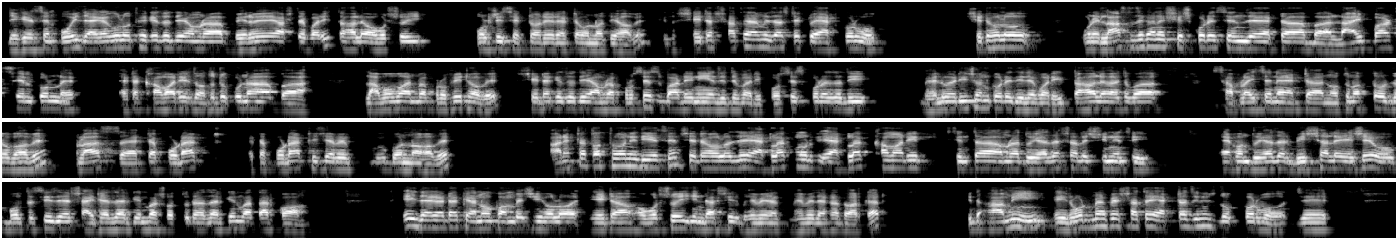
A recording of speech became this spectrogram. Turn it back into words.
দেখেছেন ওই জায়গাগুলো থেকে যদি আমরা বেরোয় আসতে পারি, তাহলে অবশ্যই পোলট্রি সেক্টরের একটা উন্নতি হবে। কিন্তু সেটার সাথে আমি জাস্ট একটু অ্যাড করব। সেটা হলো উনি লাস্ট যেখানে শেষ করেছেন যে একটা লাইভ বার্ড সেল করলে একটা খামারের যতটুকু না, বা লাভবান বা প্রফিট হবে, সেটাকে যদি আমরা প্রসেস বার্ডে নিয়ে যেতে পারি প্রসেস করে যদি ভ্যালু এডিশন করে দিতে পারি, তাহলে হয়তো বা সাপ্লাই চেনে একটা নতুনত্ব যোগ হবে প্লাস একটা প্রোডাক্ট একটা প্রোডাক্ট হিসেবে গণ্য হবে। আরেকটা তথ্য উনি দিয়েছেন, সেটা হলো যে এক লাখ মুরগি, এক লাখ খামারির চিন্তা আমরা দুই হাজার সালে শুনেছি এখন দুই হাজার বিশ সালে এসেও বলতেছি যে ষাট হাজার কিংবা সত্তর হাজার কিংবা তার কম। এই জায়গাটা কেন কম বেশি হলো এটা অবশ্যই ইন্ডাস্ট্রির ভেবে ভেবে দেখা দরকার। কিন্তু আমি এই রোড ম্যাপের সাথে একটা জিনিস যোগ করব যে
